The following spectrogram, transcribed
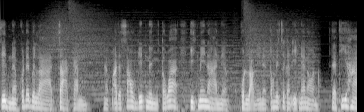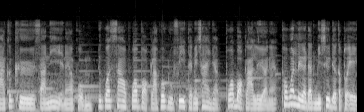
สิ้นนะครับก็ได้เวลาจากกัน นะครับอาจจะเศร้านิดนึง แต่ว่าอีกไม่นานเนี่ยคนเหล่านี้เนี่ยต้องได้เจอกันอีกแน่นอน แต่ที่ฮาก็คือซานี่นะครับผมนึกว่าเศร้าเพราะว่าบอกลาพวกลูฟี่แต่ไม่ใช่เนี่ยเพราะว่าบอกลาเรือนะเพราะว่าเรือดันมีชื่อเดียวกับตัวเอง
